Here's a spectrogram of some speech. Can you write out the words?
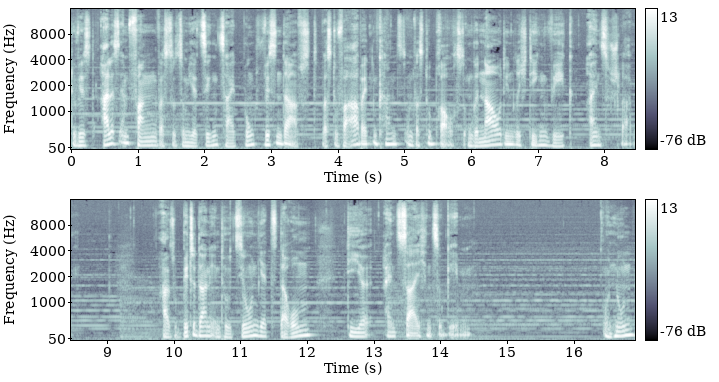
Du wirst alles empfangen, was du zum jetzigen Zeitpunkt wissen darfst, was du verarbeiten kannst und was du brauchst, um genau den richtigen Weg einzuschlagen. Also bitte deine Intuition jetzt darum, dir ein Zeichen zu geben. Und nun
